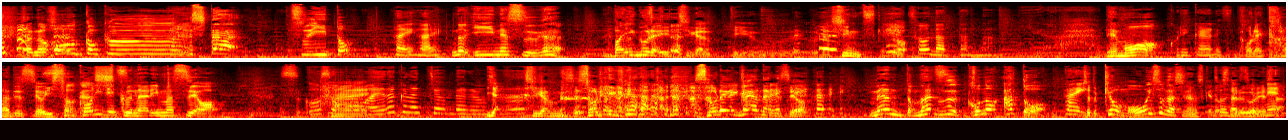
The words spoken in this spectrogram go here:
その報告したツイート？はいはい。のいいね数が倍ぐらい違うっていうらしいんですけど。い やそうだったんだ。ーでもこれからですね。これからですよ。忙しくなりますよす。ごそう、はい。会えなくなっちゃうんだろうな。いや違うんですよ。それが それがなんですよ。なんとまずこの後、はい。ちょっと今日も大忙しなんですけどねルゴリアさん、は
